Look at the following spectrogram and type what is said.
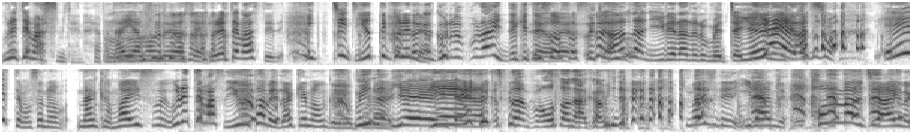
売れてますみたいな。やっぱダイヤモンド寄せ、売れてますって。いちいち言ってくれるのよ。なんかグループラインできたよね。そうそうすごいあんなに入れられるめっちゃ嫌いやねんけどやいや私もえーってもそのなんか枚数売れてます言うためだけのグループみんなイエーイみたいななんかスタンプ押さなあかんみたいマジでいらんねん。ほんまうちらああいうの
